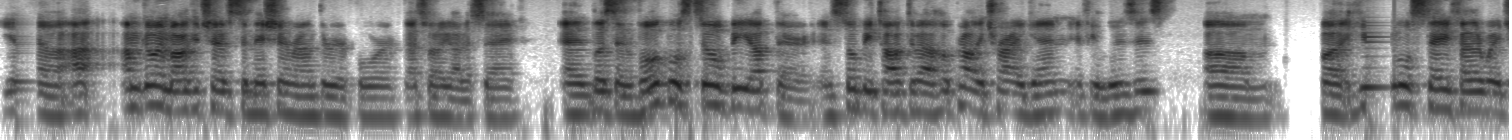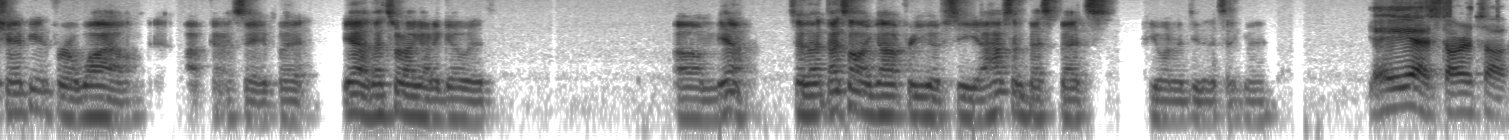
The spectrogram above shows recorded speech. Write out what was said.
you know I, I'm going Makhachev submission round three or four. That's what I gotta say. And listen, Volk will still be up there and still be talked about. He'll probably try again if he loses. Um, but he will stay featherweight champion for a while. I've gotta say. But yeah, that's what I gotta go with um, yeah. So that, that's all I got for UFC. I have some best bets if you want to do that segment. Yeah, yeah, yeah. Start us off.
